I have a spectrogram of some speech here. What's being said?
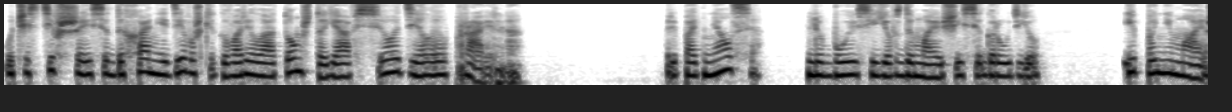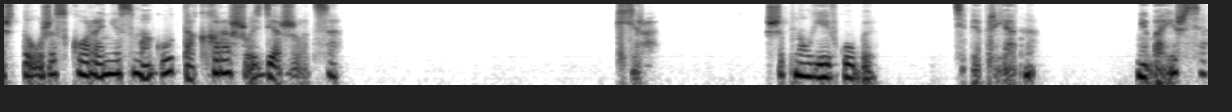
Участившееся дыхание девушки говорило о том, что я все делаю правильно. Приподнялся, любуясь ее вздымающейся грудью, и понимая, что уже скоро не смогу так хорошо сдерживаться. — Кира, шепнул ей в губы. Тебе приятно? Не боишься?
